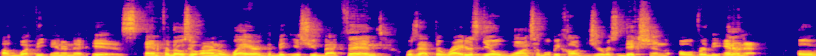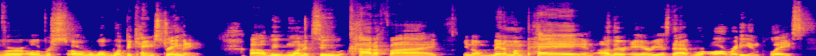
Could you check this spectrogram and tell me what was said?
of what the internet is. And for those who aren't aware, the big issue back then was that the Writers Guild wanted what we call jurisdiction over the internet, over over over what, became streaming. Uh, we wanted to codify, you know, minimum pay and other areas that were already in place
